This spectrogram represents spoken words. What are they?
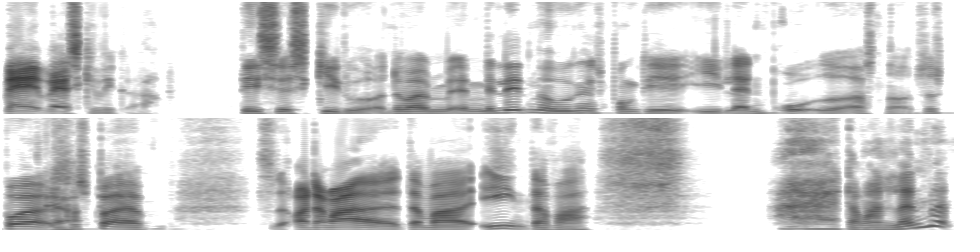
hvad, hvad skal vi gøre? Det ser skidt ud. Og det var med, med lidt med udgangspunkt i, i landbruget og sådan noget. Så spørger. Ja. så spørger jeg... Så, og der var, der var en, der var... Der var en landmand,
